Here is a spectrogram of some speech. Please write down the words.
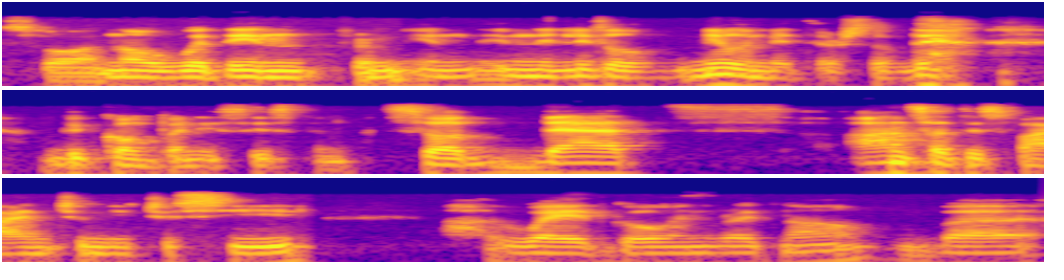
so I know within from in, in the little millimeters of the the company system. So that's unsatisfying to me to see where it's going right now. But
